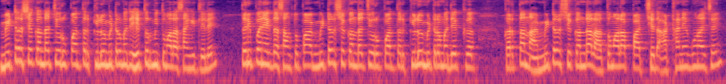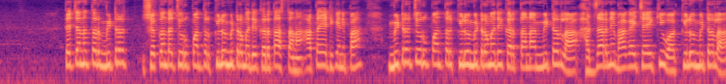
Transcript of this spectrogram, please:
मीटर सेकंदाचे रूपांतर किलोमीटरमध्ये हे तर मी तुम्हाला सांगितलेले आहे. तरी पण एकदा सांगतो पहा मीटर सेकंदाचे रूपांतर किलोमीटरमध्ये क करताना मीटर सेकंदाला तुम्हाला पाचशे अठराने गुणायचं आहे. त्याच्यानंतर मीटर सेकंदाचे रूपांतर किलोमीटरमध्ये करत असताना आता या ठिकाणी पहा मीटरचे रूपांतर किलोमीटरमध्ये करताना मीटरला हजारने भागायचे आहे किंवा किलोमीटरला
